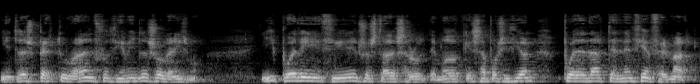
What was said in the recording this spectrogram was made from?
y entonces perturbarán el funcionamiento de su organismo y puede incidir en su estado de salud, de modo que esa posición puede dar tendencia a enfermar.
